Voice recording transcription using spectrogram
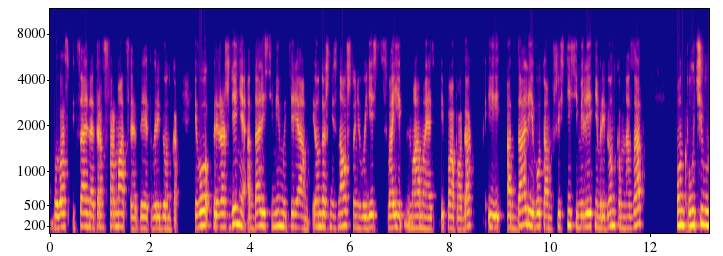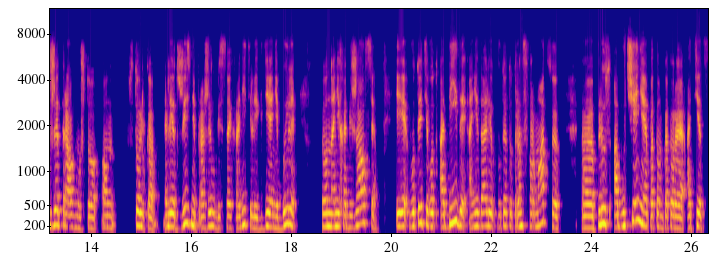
была специальная трансформация для этого ребенка. Его при рождении отдали семи матерям, и он даже не знал, что у него есть свои мама и папа, да, и отдали его там 6-7-летним ребенком назад. Он получил уже травму, что он столько лет жизни прожил без своих родителей, где они были, и он на них обижался. И вот эти вот обиды, они дали вот эту трансформацию, плюс обучение потом, которое отец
